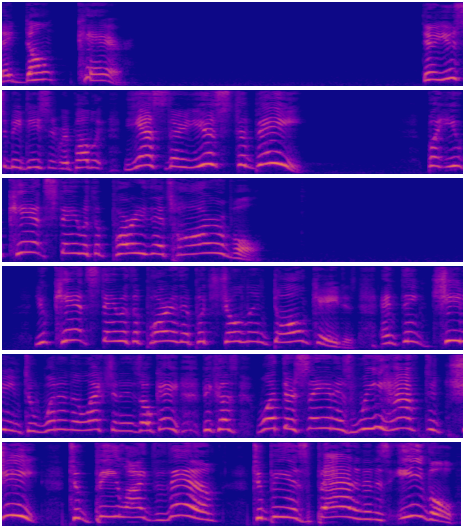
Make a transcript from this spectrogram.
They don't care. There used to be decent Republicans. Yes, there used to be. But you can't stay with a party that's horrible. You can't stay with a party that puts children in dog cages and think cheating to win an election is okay because what they're saying is we have to cheat to be like them, to be as bad and as evil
